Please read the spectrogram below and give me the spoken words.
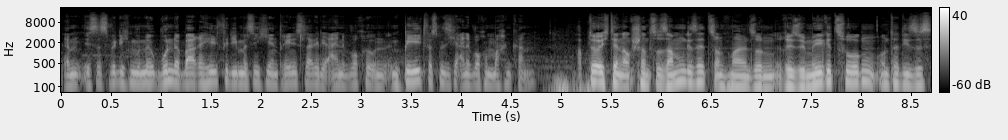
ähm, ist das wirklich eine wunderbare Hilfe, die man sich hier im Trainingslager die eine Woche und ein Bild, was man sich eine Woche machen kann. Habt ihr euch denn auch schon zusammengesetzt und mal so ein Resümee gezogen unter dieses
